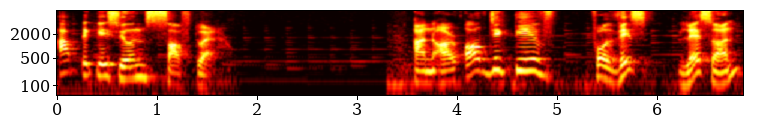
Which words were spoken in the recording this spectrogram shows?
application software. And our objective for this lesson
